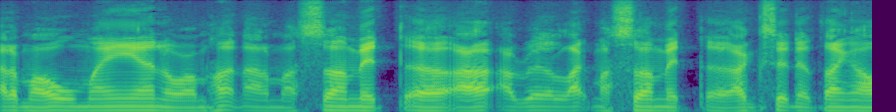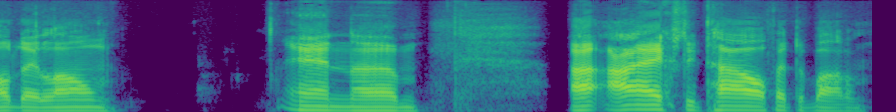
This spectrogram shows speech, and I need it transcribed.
out of my old man or I'm hunting out of my summit, uh, I, I really like my summit. Uh, I can sit in that thing all day long, and um, I, I actually tie off at the bottom.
